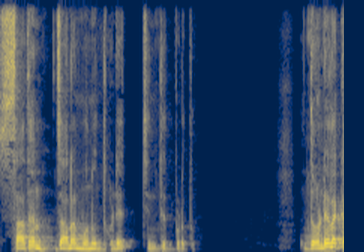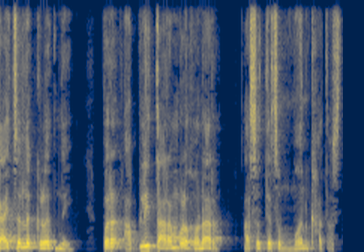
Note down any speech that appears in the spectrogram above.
साधन जाणार म्हणून धोंड्यात चिंतेत पडतो. धोंड्याला काय चाललं कळत नाही पण आपली तारंबळ होणार असं त्याचं मन खात असत.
